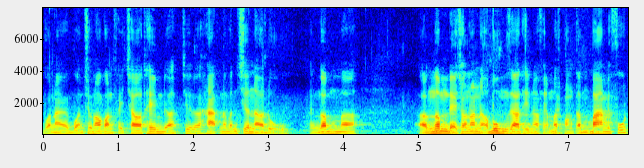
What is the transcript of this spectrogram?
bọn này bọn chúng nó còn phải chờ thêm nữa chứ hạt nó vẫn chưa nở đủ. Phải ngâm uh, ngâm để cho nó nở bung ra thì nó phải mất khoảng tầm 30 phút.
